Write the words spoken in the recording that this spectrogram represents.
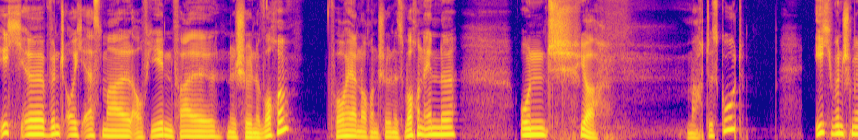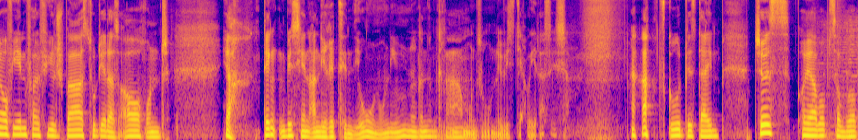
Ich äh, wünsche euch erstmal auf jeden Fall eine schöne Woche. Vorher noch ein schönes Wochenende. Und ja, macht es gut. Ich wünsche mir auf jeden Fall viel Spaß. Tut ihr das auch? Und ja, denkt ein bisschen an die Rezension und den ganzen Kram und so. Und ihr wisst ja, wie das ist. Macht's gut, bis dahin. Tschüss, euer Bob Bob.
